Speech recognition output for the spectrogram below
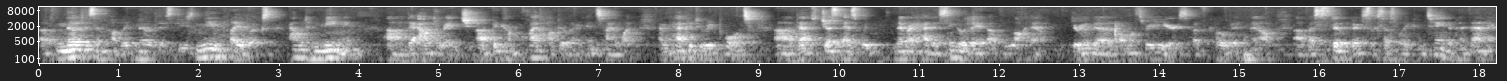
of notice and public notice, these new playbooks, out meaning uh, the outrage uh, become quite popular in Taiwan. I'm happy to report uh, that just as we never had a single day of lockdown during the almost three years of COVID now, uh, but still very successfully contained the pandemic.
